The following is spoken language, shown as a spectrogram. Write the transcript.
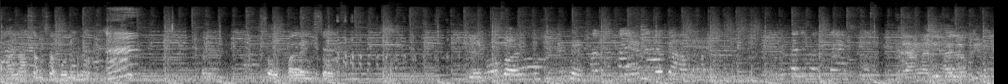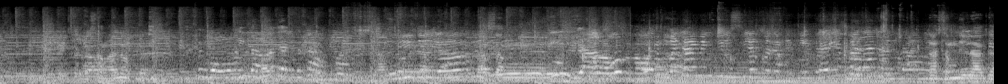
Pakalasang sabon to. Soap pala yung soap. Kailangan di alam yun. Lasang ano? Lasang, Madaming juice yan, wala kita. lasang nilaga.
